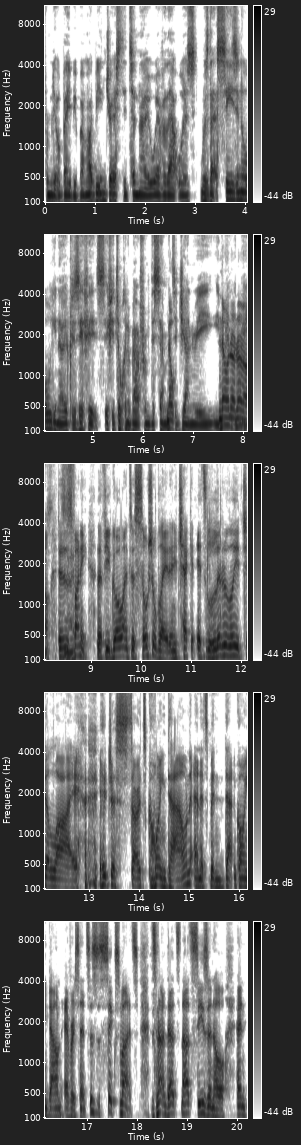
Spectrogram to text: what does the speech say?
from Little Baby Bum. I'd be interested to know whether that was was that seasonal, you know, because if it's if you're talking about from December nope. to January, no, no, no, no. This is know? funny. If you go into Social Blade and you check it, it's literally July. it just starts going down, and it's been da- going down ever since. This is six months. It's not that's not seasonal, and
